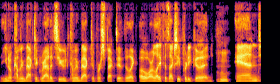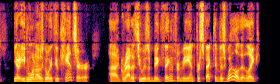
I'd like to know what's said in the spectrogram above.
you know, coming back to gratitude, coming back to perspective. They're like, oh, our life is actually pretty good. Mm-hmm. And, you know, even when I was going through cancer, uh, gratitude was a big thing for me and perspective as well that like,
